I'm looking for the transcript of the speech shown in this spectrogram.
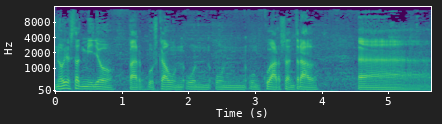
no hauria estat millor per buscar un, un, un, un quart central eh,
